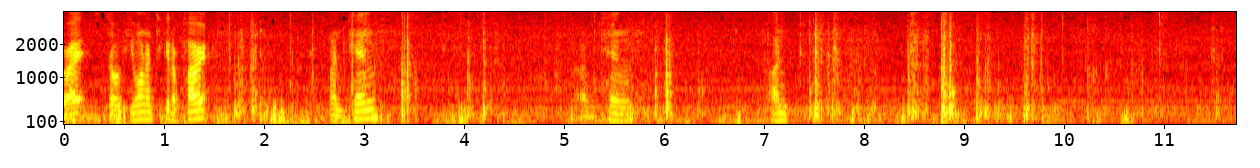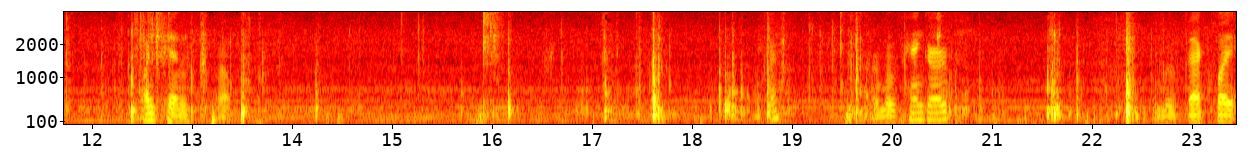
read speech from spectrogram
Alright, so if you want to take it apart, unpin, unpin, un unpin. Oh. Okay. Remove handguard. Remove backplate.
